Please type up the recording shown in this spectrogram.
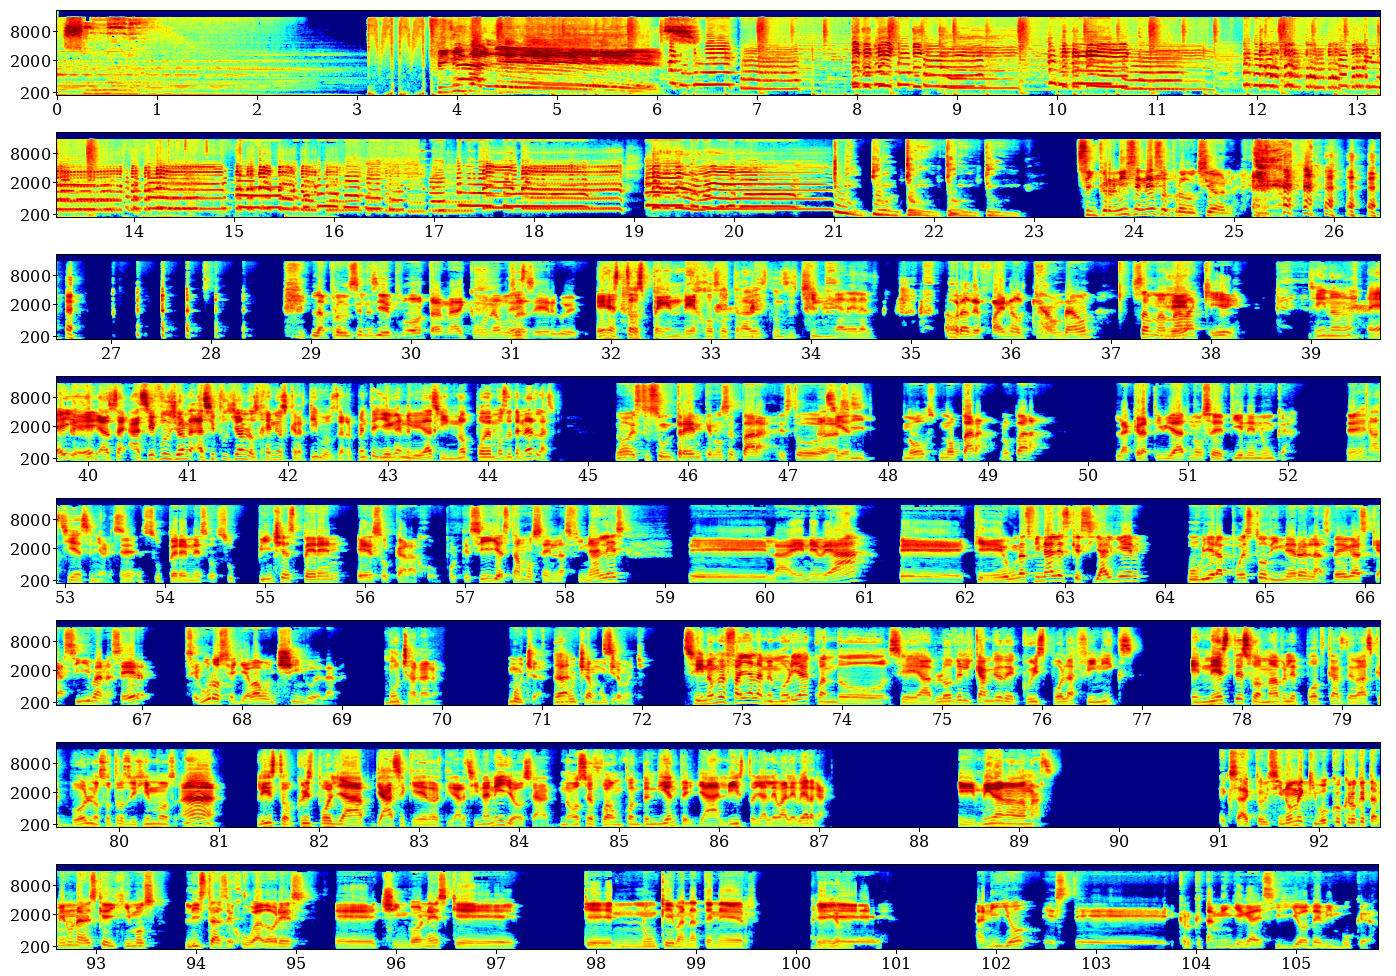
Sonoro. ¡Finales! Sincronicen eso, producción. La producción así de puta, ¿cómo vamos a hacer, güey? Estos pendejos otra vez con sus chingaderas. Ahora de Final Countdown, esa mamada que. Sí, no, no. Ey, ey, así, funciona, así funcionan los genios creativos. De repente llegan ideas y no podemos detenerlas. No, esto es un tren que no se para. Esto Así así, es. no, no para, no para. La creatividad no se detiene nunca. ¿Eh? Así es, señores. ¿eh? Superen eso, su pinche esperen eso, carajo. Porque sí, ya estamos en las finales de la NBA. eh, que unas finales que si alguien hubiera puesto dinero en Las Vegas que así iban a ser, seguro se llevaba un chingo de lana. Mucha lana. Mucha, sea, mucha, mucha, sí. mucha. Si no me falla la memoria, cuando se habló del cambio de Chris Paul a Phoenix, en este su amable podcast de básquetbol, nosotros dijimos, ah, listo, Chris Paul ya, ya se quiere retirar sin anillo, o sea, no se fue a un contendiente, ya listo, ya le vale verga. Y mira nada más. Exacto, y si no me equivoco, creo que también una vez que dijimos listas de jugadores eh, chingones que, que nunca iban a tener Anillo. eh, anillo, este, creo que también llegué a decir yo Devin Booker.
